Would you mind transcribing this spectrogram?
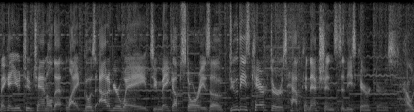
make a YouTube channel that like goes out of your way to make up stories of do these characters have connections to these characters? How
